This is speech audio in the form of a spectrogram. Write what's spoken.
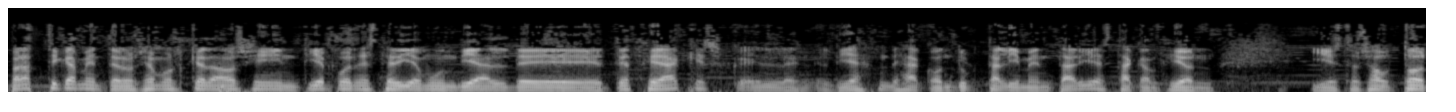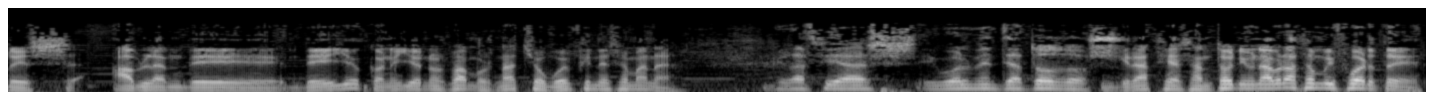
prácticamente nos hemos quedado sin tiempo en este Día Mundial de TCA, que es el, Día de la Conducta Alimentaria, esta canción. Y estos autores hablan de, de ello. Con ello nos vamos. Nacho, buen fin de semana. Gracias igualmente a todos. Gracias, Antonio. Un abrazo muy fuerte.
